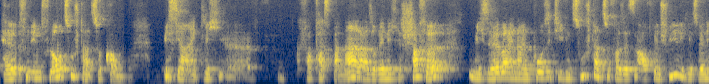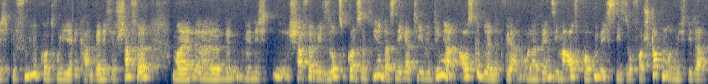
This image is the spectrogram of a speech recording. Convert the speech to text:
helfen in Flow-Zustand zu kommen. Ist ja eigentlich äh, fast banal. Also wenn ich es schaffe, mich selber in einen positiven Zustand zu versetzen, auch wenn es schwierig ist, wenn ich Gefühle kontrollieren kann, wenn ich es schaffe, mein, äh, wenn, wenn ich schaffe, mich so zu konzentrieren, dass negative Dinge ausgeblendet werden oder wenn sie mal aufpoppen, ich sie sofort stoppen und mich wieder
